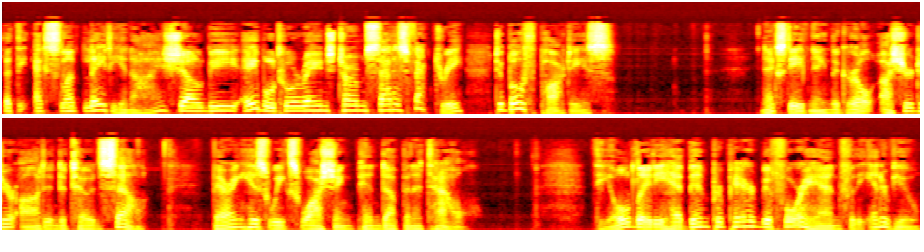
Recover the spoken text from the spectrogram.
that the excellent lady and I shall be able to arrange terms satisfactory to both parties. Next evening the girl ushered her aunt into Toad's cell, bearing his week's washing pinned up in a towel. The old lady had been prepared beforehand for the interview,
